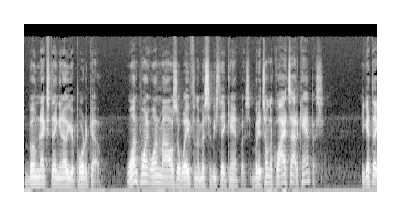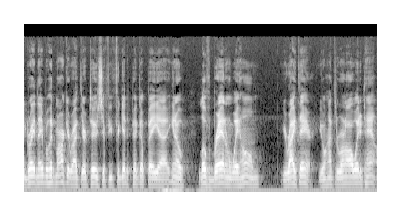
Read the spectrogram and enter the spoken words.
Boom, next thing you know, you're Portico. 1.1 miles away from the Mississippi State campus, but it's on the quiet side of campus. You got that great neighborhood market right there too. So if you forget to pick up a uh, you know loaf of bread on the way home, you're right there. You don't have to run all the way to town.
